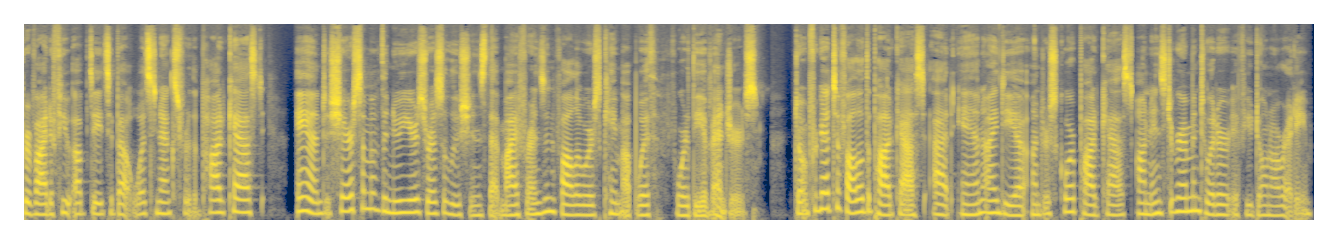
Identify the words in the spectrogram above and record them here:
provide a few updates about what's next for the podcast, and share some of the New Year's resolutions that my friends and followers came up with for the Avengers. Don't forget to follow the podcast at an idea underscore podcast on Instagram and Twitter if you don't already.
